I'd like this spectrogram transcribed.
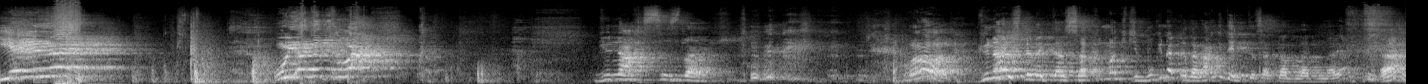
Yeniler! Uyanıklar! Günahsızlar. Bana bak, günah işlemekten sakınmak için bugüne kadar hangi delikte saklandılar bunlar ya? Ha?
